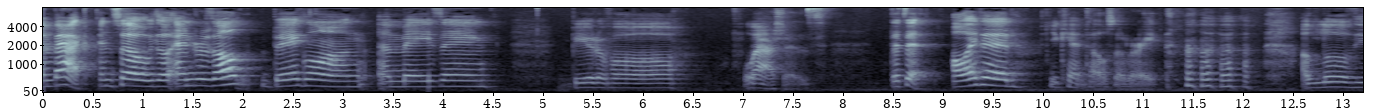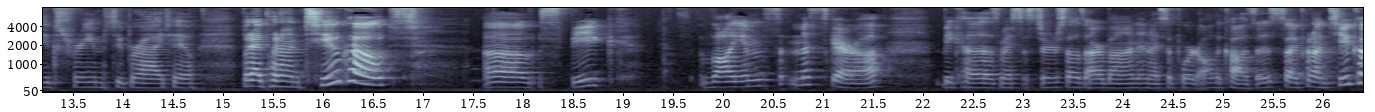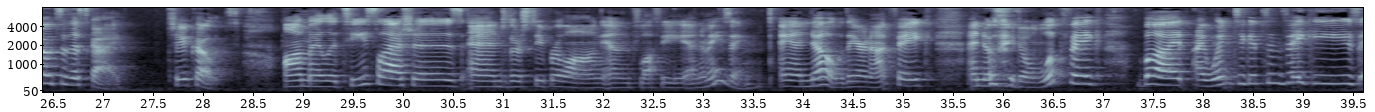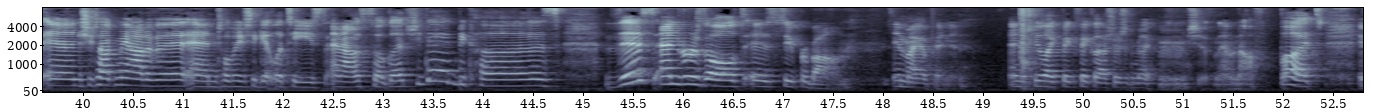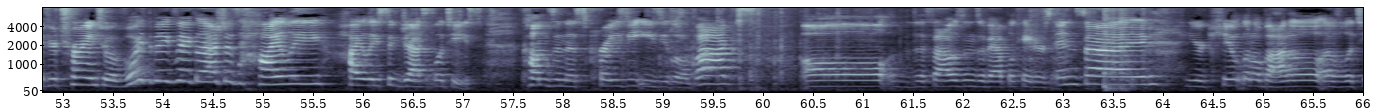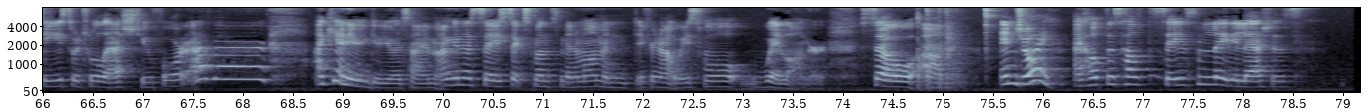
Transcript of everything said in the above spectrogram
I'm back. And so the end result, big, long, amazing, beautiful lashes. That's it. All I did, you can't tell so great. I love the extreme super eye too. But I put on two coats of Speak Volumes mascara because my sister sells Arbonne and I support all the causes. So I put on two coats of this guy, two coats on my Latisse lashes and they're super long and fluffy and amazing. And no, they are not fake. And no, they don't look fake, but I went to get some fakies and she talked me out of it and told me to get Latisse and I was so glad she did because this end result is super bomb, in my opinion. And if you like big fake lashes, you're gonna be like, mm, she doesn't have enough. But if you're trying to avoid the big fake lashes, highly, highly suggest Latisse. Comes in this crazy easy little box. All the thousands of applicators inside. Your cute little bottle of Latisse, which will last you forever. I can't even give you a time. I'm gonna say six months minimum, and if you're not wasteful, way longer. So um, enjoy. I hope this helped save some lady lashes.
